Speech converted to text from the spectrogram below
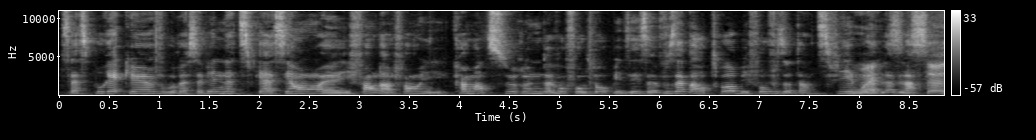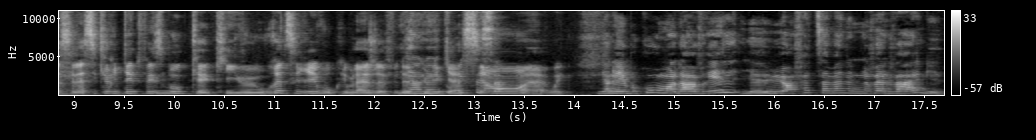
ça se pourrait que vous receviez une notification. euh, ils font, dans le fond, ils commentent sur une de vos photos puis ils disent euh, Vous êtes en trouble, il faut vous authentifier, Ouais, blablabla. c'est ça. C'est la sécurité de Facebook euh, qui veut vous retirer vos privilèges de, de en a- oui, Il y en a eu beaucoup au mois d'avril. Il y a eu en fait semaine une nouvelle vague.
